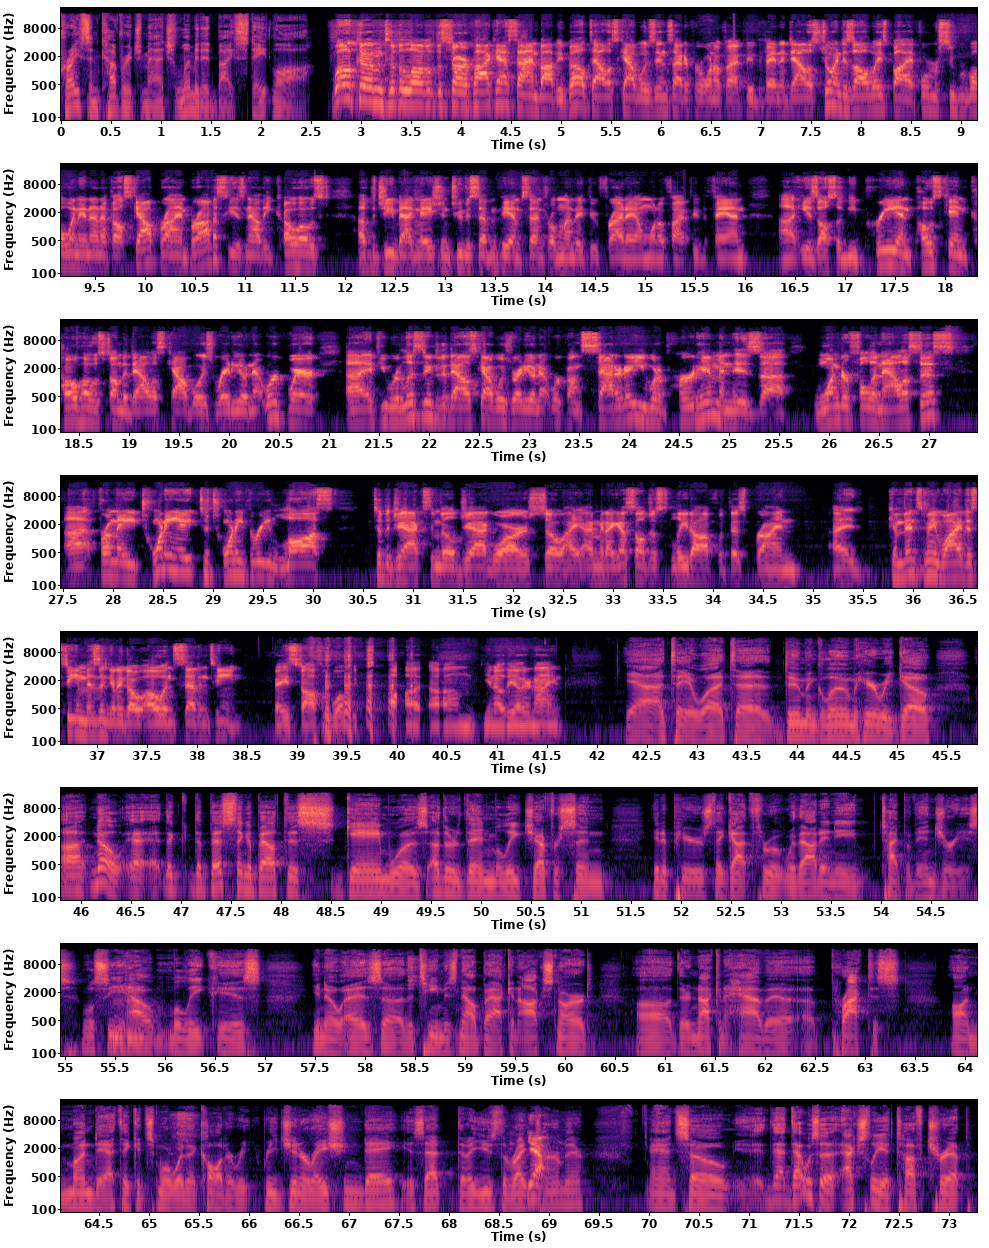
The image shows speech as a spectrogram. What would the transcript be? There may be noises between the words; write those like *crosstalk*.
Price and coverage match limited by state law. Welcome to the Love of the Star podcast. I'm Bobby Belt, Dallas Cowboys insider for 105 through the fan in Dallas, joined as always by former Super Bowl winning NFL scout Bryan Broaddus. He is now the co host of the G Bag Nation, 2 to 7 p.m. Central, Monday through Friday on 105 through the fan. Uh, he is also the pre and post game co host on the Dallas Cowboys radio network, where uh, if you were listening to the Dallas Cowboys radio network on Saturday, you would have heard him and his uh, wonderful analysis uh, from a 28 to 23 loss to the Jacksonville Jaguars. So, I, I mean, I guess I'll just lead off with this, Bryan. Uh, convince me why this team isn't going to go 0 and 17 based off of what we *laughs* saw, um, you know, the other night. Yeah, I tell you what, uh, doom and gloom. Here we go. Uh, no, uh, the the best thing about this game was, other than Malik Jefferson, it appears they got through it without any type of injuries. We'll see mm-hmm. how Malik is, you know, as uh, the team is now back in Oxnard. Uh, they're not going to have a, a, practice on Monday. I think it's more what they call it a re- regeneration day. Is that did I use the right yeah. term there? And so that that was a, actually a tough trip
